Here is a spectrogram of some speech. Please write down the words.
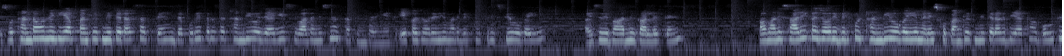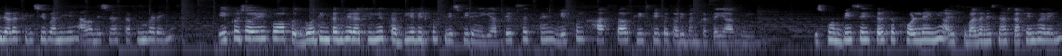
इसको ठंडा होने के लिए आप पंखे के नीचे रख सकते हैं। जब पूरी तरह से ठंडी हो जाएगी, इसके बाद हम इसमें स्टफिंग करेंगे तो एक कचौरी भी हमारी बिल्कुल क्रिस्पी हो गई है और इसे भी बाहर निकाल लेते हैं। हमारी सारी कचौरी बिल्कुल ठंडी हो गई है। मैंने इसको पंखे के नीचे रख दिया था। बहुत ही ज़्यादा क्रिस्पी बनी है। अब हम इसमें स्टफिंग भरेंगे। एक कचौरी को आप दो दिन तक भी रखेंगे, तब भी ये बिल्कुल क्रिस्पी रहेगी। आप देख सकते हैं, बिल्कुल खास्ता और क्रिस्पी कचौरी बनकर तैयार हुई है। इसको हम बीच से इस तरह से फोड़ लेंगे और इसके बाद हम इसमें स्टफिंग करेंगे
